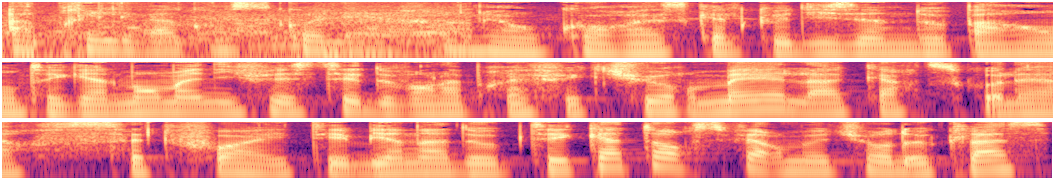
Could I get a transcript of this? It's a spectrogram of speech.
après les vacances scolaires. Et encore reste quelques dizaines de parents ont également manifesté devant la préfecture, mais la carte scolaire cette fois a été bien adoptée. 14 fermetures de classes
